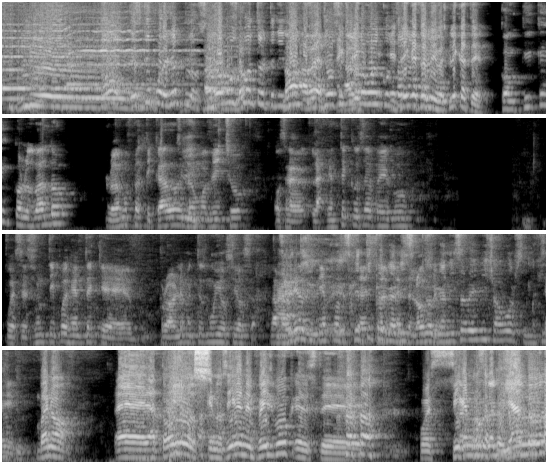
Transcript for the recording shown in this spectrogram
No, es que por ejemplo, si yo busco no, entretenimiento, no, a ver, yo sé que no lo voy a encontrar. en explícate, amigo, explícate. Con Kike y con Osvaldo lo hemos platicado y lo hemos dicho. O sea, la gente que usa Facebook, pues es un tipo de gente que probablemente es muy ociosa. La mayoría de su tiempo es gente es, que es organiza, el que organiza baby showers, imagínate. Sí. Bueno, eh, a todos los que nos siguen en Facebook, este. Pues síganos apoyando. Denle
